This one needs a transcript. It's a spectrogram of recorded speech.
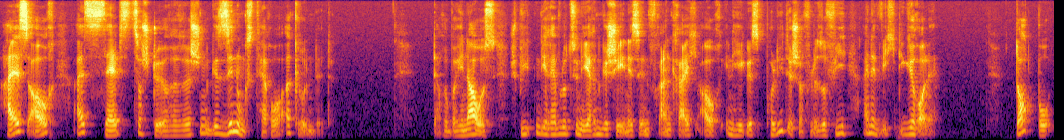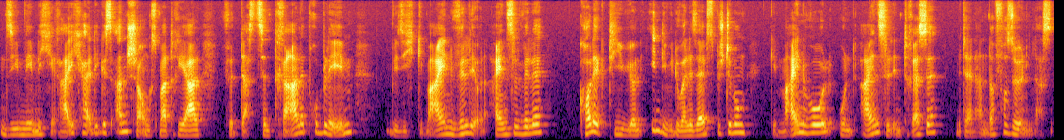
als auch als selbstzerstörerischen Gesinnungsterror ergründet. Darüber hinaus spielten die revolutionären Geschehnisse in Frankreich auch in Hegels politischer Philosophie eine wichtige Rolle. Dort boten sie ihm nämlich reichhaltiges Anschauungsmaterial für das zentrale Problem, wie sich Gemeinwille und Einzelwille, kollektive und individuelle Selbstbestimmung Gemeinwohl und Einzelinteresse miteinander versöhnen lassen.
